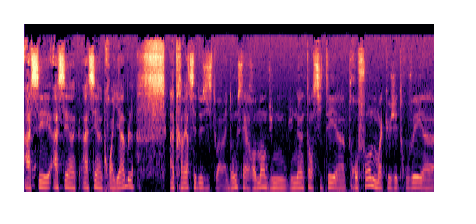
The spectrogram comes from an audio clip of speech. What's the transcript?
assez, assez, assez incroyable à travers ces deux histoires. Et donc c'est un roman d'une intensité euh, profonde, moi que j'ai trouvé euh,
